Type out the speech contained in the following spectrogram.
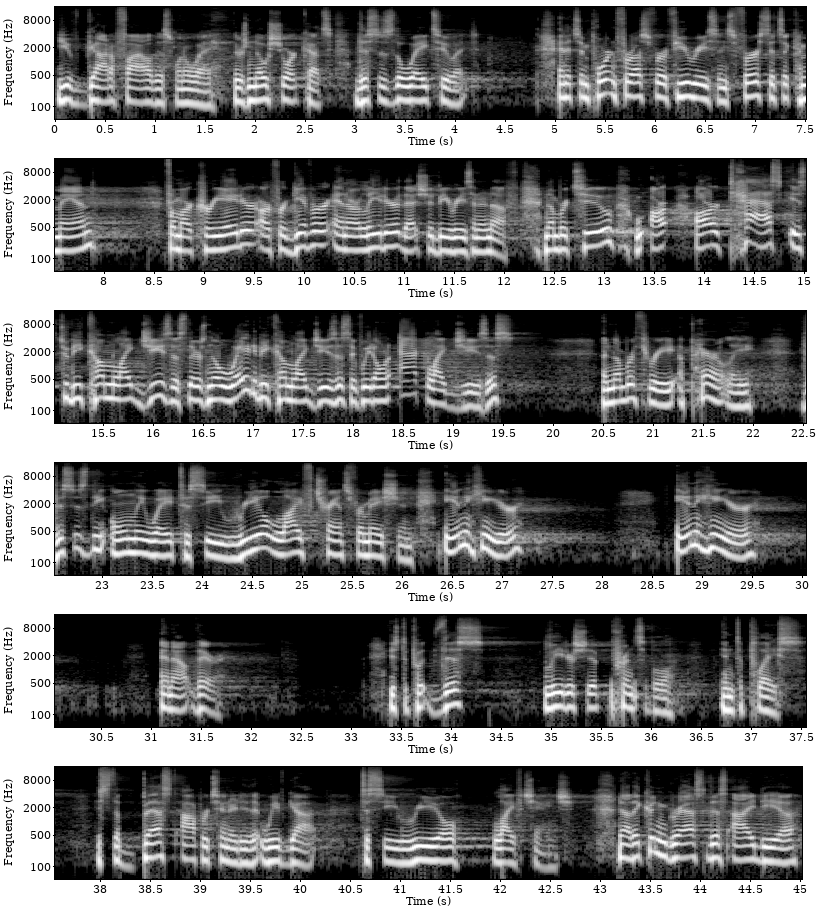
you've got to file this one away. There's no shortcuts. This is the way to it. And it's important for us for a few reasons. First, it's a command from our creator, our forgiver, and our leader, that should be reason enough. Number two, our, our task is to become like Jesus. There's no way to become like Jesus if we don't act like Jesus. And number three, apparently, this is the only way to see real life transformation in here, in here, and out there, is to put this leadership principle into place. It's the best opportunity that we've got to see real life change. Now, they couldn't grasp this idea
